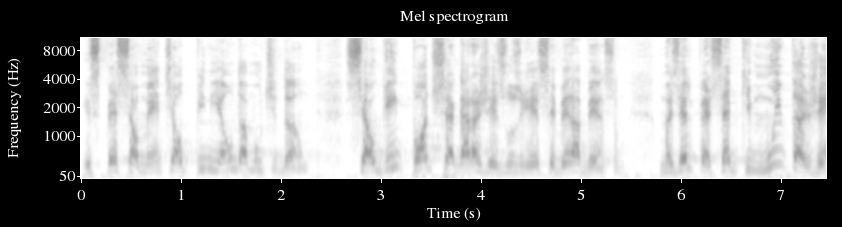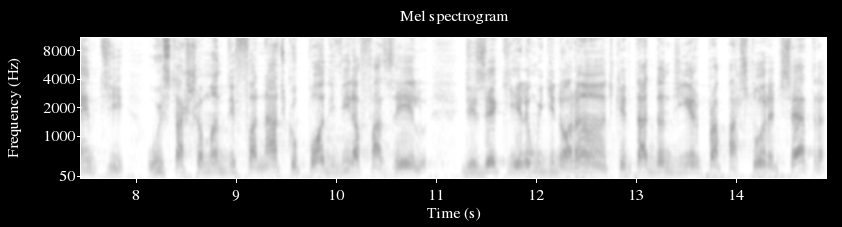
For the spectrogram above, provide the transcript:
especialmente a opinião da multidão. Se alguém pode chegar a Jesus e receber a bênção, mas ele percebe que muita gente o está chamando de fanático, pode vir a fazê-lo, dizer que ele é um ignorante, que ele está dando dinheiro para pastor, etc.,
